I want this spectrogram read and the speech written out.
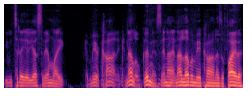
even today or yesterday. I'm like Amir Khan and Canelo, goodness, and I and I love Amir Khan as a fighter.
